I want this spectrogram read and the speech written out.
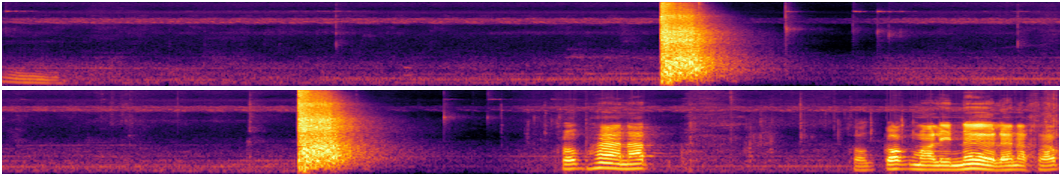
อืมครบห้านัด ของกล็อกมาริเนอร์แล้วนะครับ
